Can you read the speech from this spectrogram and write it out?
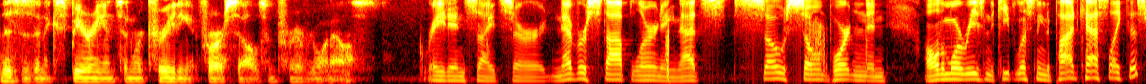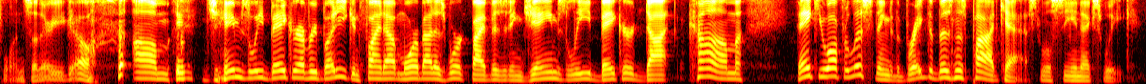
this is an experience and we're creating it for ourselves and for everyone else. Great insight, sir. Never stop learning. That's so, so important. And all the more reason to keep listening to podcasts like this one. So there you go. um, James Lee Baker, everybody. You can find out more about his work by visiting jamesleebaker.com. Thank you all for listening to the Break the Business podcast. We'll see you next week.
